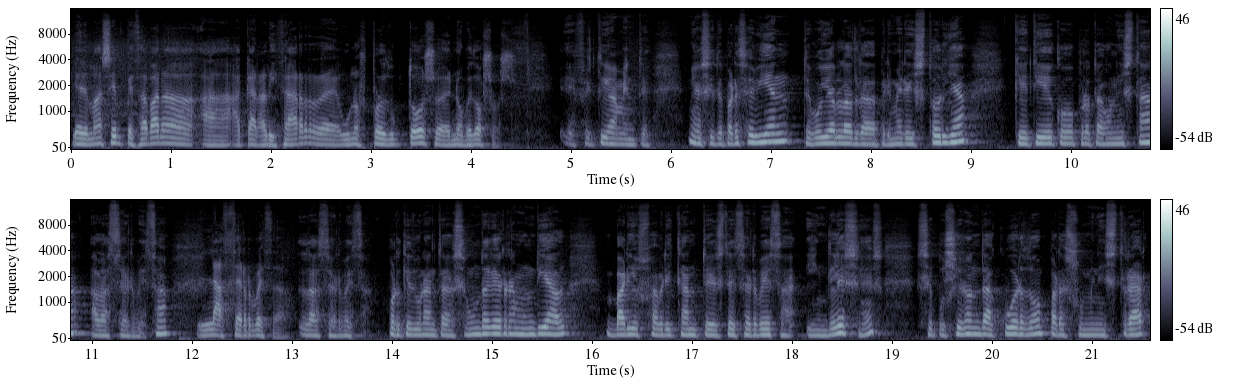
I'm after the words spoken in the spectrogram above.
y además se empezaban a, canalizar eh, unos productos eh, novedosos. Efectivamente. Mira, si te parece bien, te voy a hablar de la primera historia que tiene como protagonista a la cerveza. La cerveza. La cerveza porque durante la Segunda Guerra Mundial varios fabricantes de cerveza ingleses se pusieron de acuerdo para suministrar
